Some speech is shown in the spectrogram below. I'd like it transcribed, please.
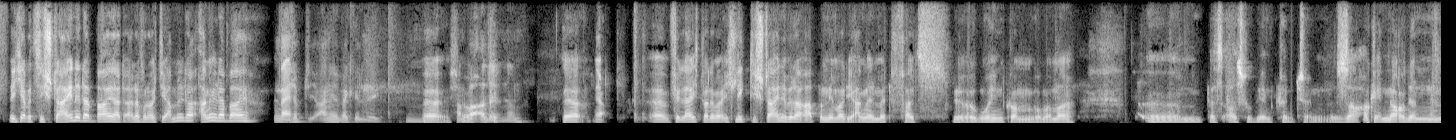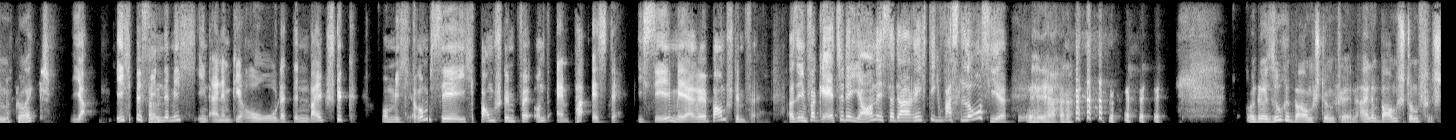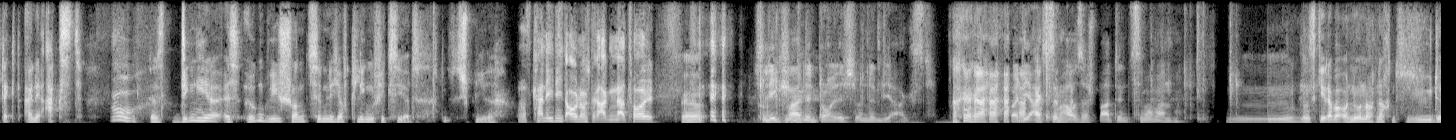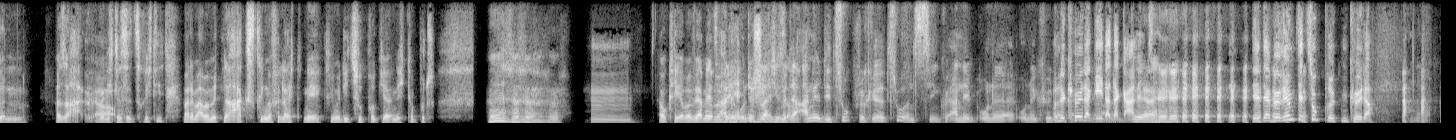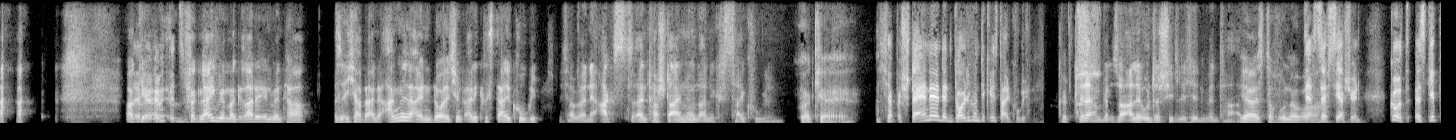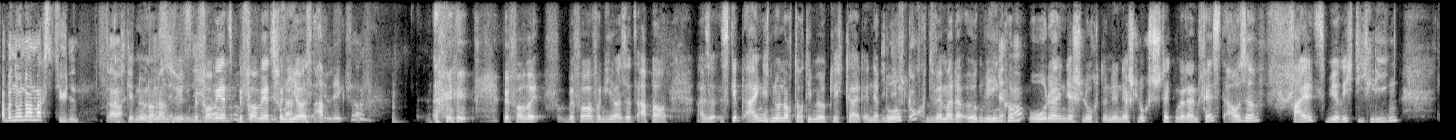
Ich habe jetzt die Steine dabei. Hat einer von euch die Angel, da, Angel dabei? Ich Nein. habe die Angel weggelegt. Hm. Ja, ich Haben auch, wir alle, okay. ne? Ja. Ja. Äh, vielleicht, warte mal, ich lege die Steine wieder ab und nehme mal die Angel mit, falls wir irgendwo hinkommen, wo wir mal ähm, das ausprobieren könnten. So, okay, Norden, korrekt? Ja, ich befinde mich in einem gerodeten Waldstück. Um mich herum sehe ich Baumstümpfe und ein paar Äste. Ich sehe mehrere Baumstümpfe. Also im Vergleich zu der Jan ist ja da richtig was los hier. Ja. Untersuche Baumstümpfe. In einem Baumstumpf steckt eine Axt. Uh, Das Ding hier ist irgendwie schon ziemlich auf Klingen fixiert, dieses Spiel. das kann ich nicht auch noch tragen. Na toll. Ja. Ich leg mal den Dolch und nimm die Axt. Weil die Axt im Haus erspart den Zimmermann. Mhm. Es geht aber auch nur noch nach Süden. Also, wenn ich das jetzt richtig. Warte mal, aber mit einer Axt kriegen wir vielleicht. Nee, kriegen wir die Zugbrücke ja nicht kaputt. Hm. Okay, aber wir haben jetzt Aber alle unterschiedliche mit der. Angel die Zugbrücke zu uns ziehen können. Ah, nee, ohne, ohne Köder. Ohne Köder geht er da gar nicht. Ja. Der, der berühmte Zugbrückenköder. Ja. okay, berühmte äh, vergleichen wir mal gerade Inventar. Also ich habe eine Angel, einen Dolch und eine Kristallkugel. Ich habe eine Axt, ein paar Steine und eine Kristallkugel. Okay. Ich habe Steine, den Dolch und die Kristallkugel. Gut. Dann haben wir so alle unterschiedliche Inventare. Ja, ist doch wunderbar. Das ist sehr schön. Gut, es gibt aber nur noch nach Süden. So. Es geht nur noch nach Süden. Bevor wir jetzt, bevor wir jetzt von hier aus ab, bevor wir, bevor wir von hier aus jetzt abhauen. Also es gibt eigentlich nur noch doch die Möglichkeit in der In Burg, wenn wir da irgendwie hinkommen, Genau. oder in der Schlucht. Und in der Schlucht stecken wir dann fest, außer falls wir richtig liegen,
